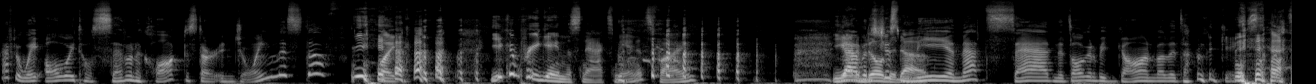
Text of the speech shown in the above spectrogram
I have to wait all the way till seven o'clock to start enjoying this stuff. Like- you can pregame the snacks, man. It's fine. You yeah, gotta but build it's just it me, and that's sad, and it's all gonna be gone by the time the game starts.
